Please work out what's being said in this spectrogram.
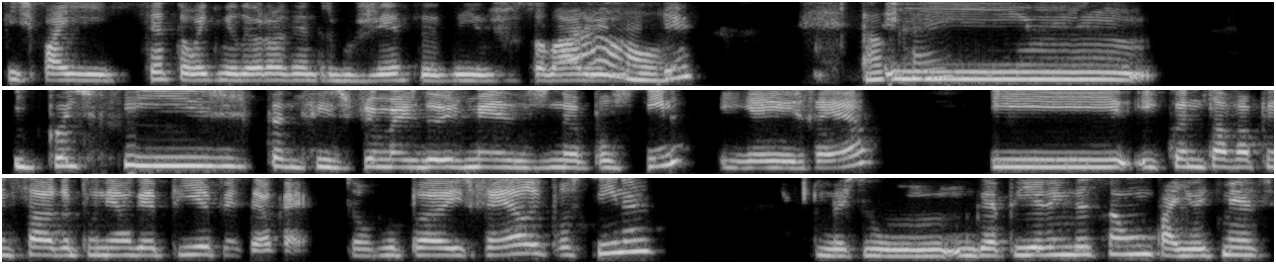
fiz para aí 7 ou 8 mil euros entre gorjetas e os salários e não sei o quê. Ok. E, e depois fiz, portanto, fiz os primeiros dois meses na Palestina e em Israel. E, e quando estava a pensar a planear o gap year, pensei, ok, então vou para Israel e Palestina, mas um, um gap year ainda são pá, oito meses.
